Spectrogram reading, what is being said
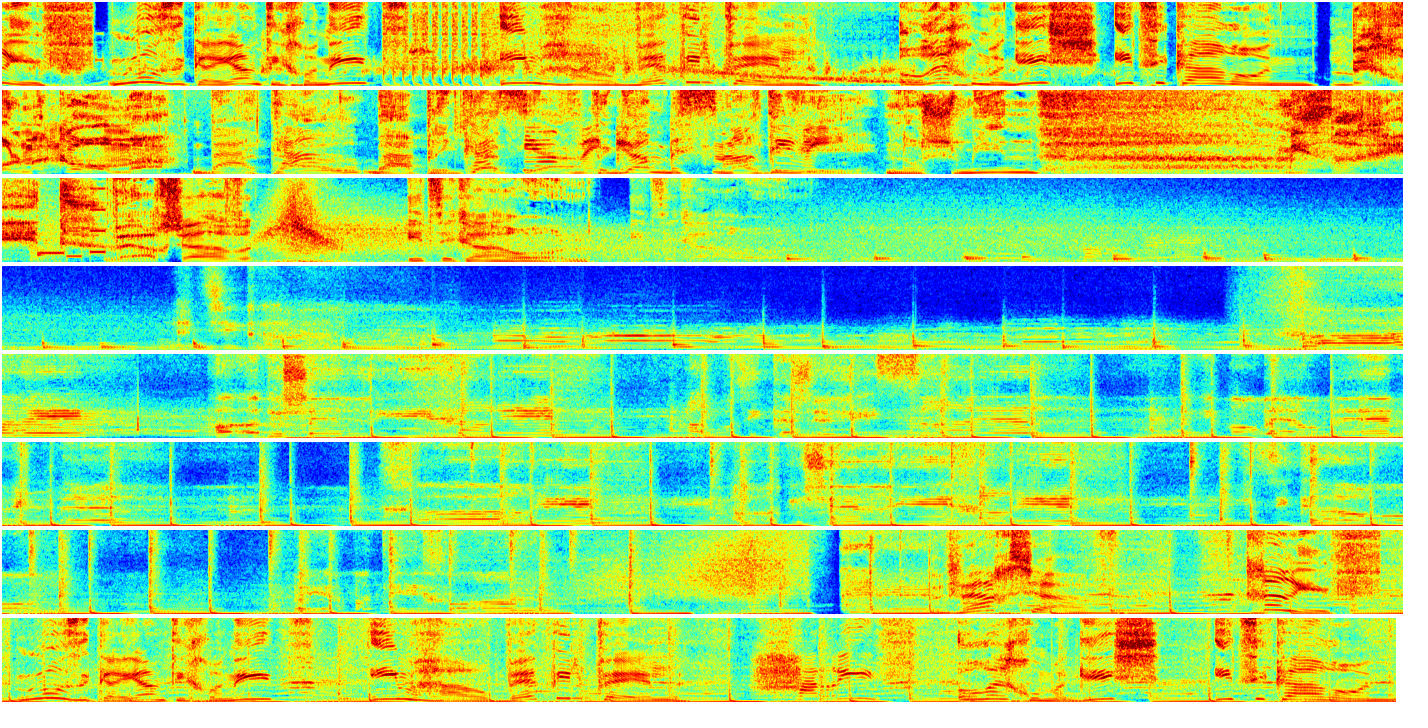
חריף, מוזיקה ים תיכונית עם הרבה פלפל. עורך ומגיש איציק אהרון. בכל מקום. באתר, באפליקציה וגם בסמארט TV. נושמים מזרחית. ועכשיו, איציק אהרון. חריף, הרדיו שלי חריף, המוזיקה של ישראל, עם הרבה הרבה פלפל. חריף, הרדיו שלי חריף, אהרון, בים התיכון. ועכשיו, חריף, מוזיקה ים תיכונית עם הרבה פלפל. חריף. עורך ומגיש איציק אהרון.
